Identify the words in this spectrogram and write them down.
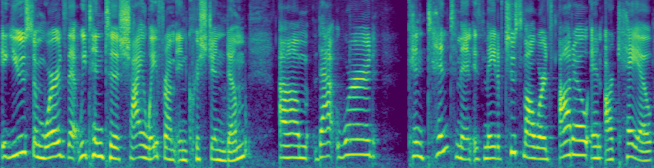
it used some words that we tend to shy away from in Christendom. Um, that word contentment is made of two small words, auto and arkeo.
